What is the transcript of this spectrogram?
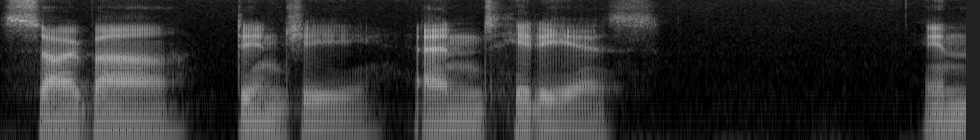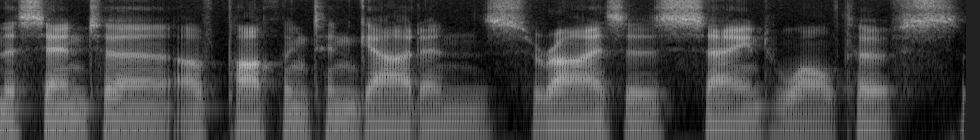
sober, dingy, and hideous. In the centre of Pocklington Gardens rises St. Walter's,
